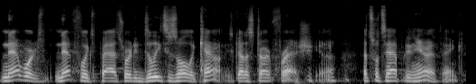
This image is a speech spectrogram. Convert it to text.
network's Netflix password. He deletes his whole account. He's got to start fresh. You know, that's what's happening here. I think.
